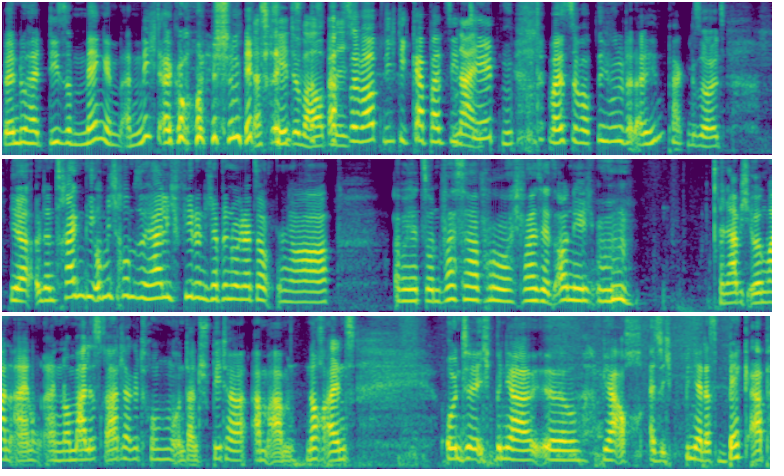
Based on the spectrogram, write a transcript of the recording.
Wenn du halt diese Mengen an nicht-alkoholischen mittrinkst, geht überhaupt hast nicht. du überhaupt nicht die Kapazitäten. Weißt du überhaupt nicht, wo du das alle hinpacken sollst. Ja, und dann tragen die um mich rum so herrlich viel und ich habe dann nur gedacht so, ja, aber jetzt so ein Wasser, boah, ich weiß jetzt auch nicht. mm. Dann habe ich irgendwann ein, ein normales Radler getrunken und dann später am Abend noch eins. Und äh, ich bin ja, äh, ja auch, also ich bin ja das Backup,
